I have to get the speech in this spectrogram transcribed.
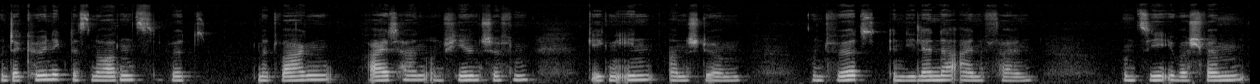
und der König des Nordens wird mit Wagen, Reitern und vielen Schiffen gegen ihn anstürmen und wird in die Länder einfallen und sie überschwemmen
